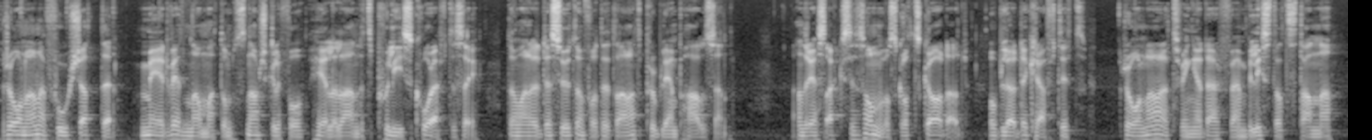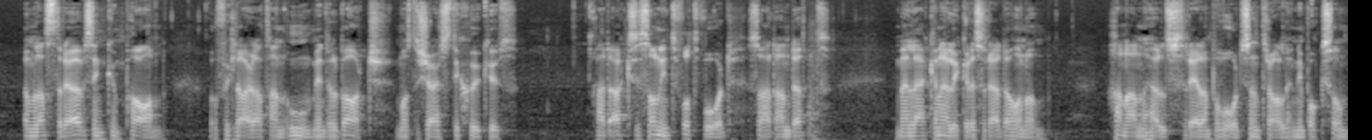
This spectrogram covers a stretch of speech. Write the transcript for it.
Rånarna fortsatte, medvetna om att de snart skulle få hela landets poliskår efter sig. De hade dessutom fått ett annat problem på halsen. Andreas Axelsson var skottskadad och blödde kraftigt. Rånarna tvingade därför en bilist att stanna. De lastade över sin kumpan och förklarade att han omedelbart måste köras till sjukhus. Hade Axelsson inte fått vård så hade han dött. Men läkarna lyckades rädda honom. Han anhölls redan på vårdcentralen i Boxholm.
